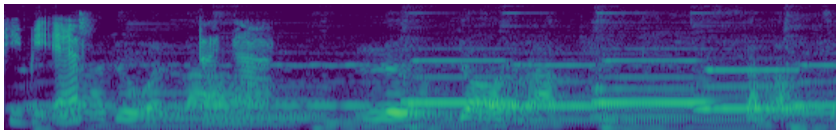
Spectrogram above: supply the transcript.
PBS มาดูวันเรารายงาน ลืมยอดรักสลับใจ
